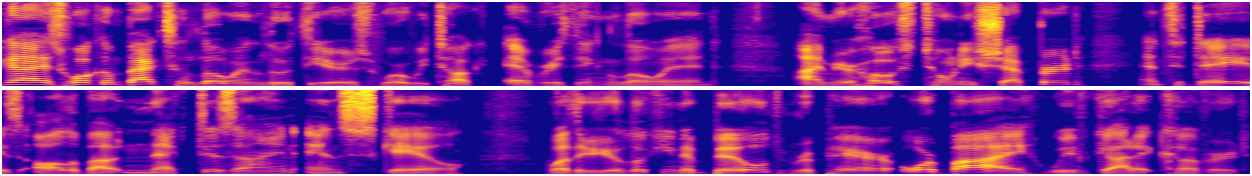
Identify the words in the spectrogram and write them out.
guys, welcome back to Low End Luthiers, where we talk everything low end. I'm your host, Tony Shepard, and today is all about neck design and scale. Whether you're looking to build, repair, or buy, we've got it covered.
